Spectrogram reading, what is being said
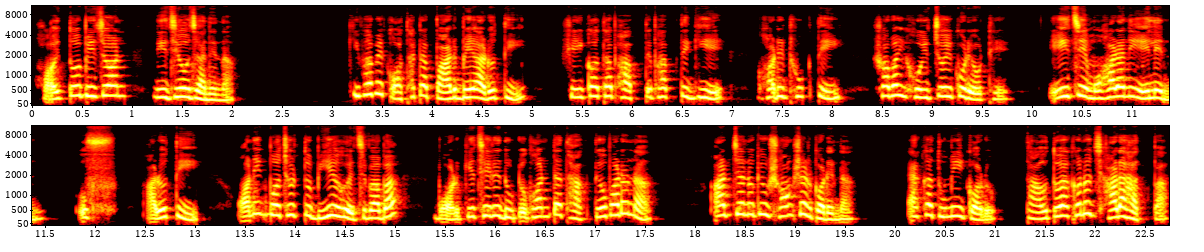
হয়তো বিজন নিজেও জানে না। কীভাবে কথাটা পারবে আরতি, সেই কথা ভাবতে ভাবতে গিয়ে ঘরে ঢুকতেই সবাই হইচই করে ওঠে। এই যে মহারানী এলেন। উফ, আরতি, অনেক বছর তো বিয়ে হয়েছে বাবা। বরকে ছেড়ে দুটো ঘণ্টা থাকতেও পারো না। আর যেন কেউ সংসার করে না। একা তুমিই করো, তাও তো এখনও ঝাড়া হাত পা।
